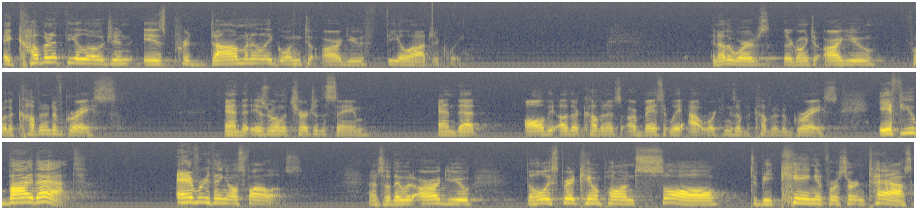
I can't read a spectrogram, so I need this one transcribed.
a covenant theologian is predominantly going to argue theologically. In other words, they're going to argue for the covenant of grace and that Israel and the church are the same and that all the other covenants are basically outworkings of the covenant of grace. If you buy that, everything else follows. And so they would argue the Holy Spirit came upon Saul to be king and for a certain task,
